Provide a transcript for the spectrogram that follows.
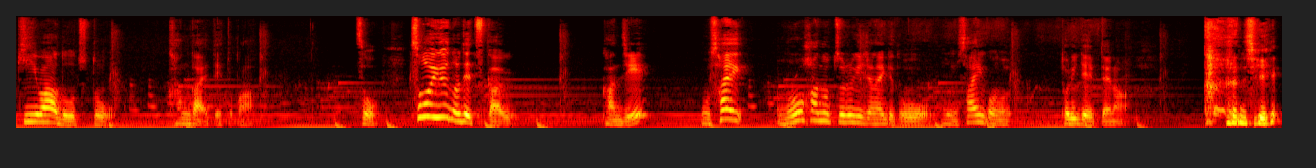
キーワードをちょっと考えてとか。そう。そういうので使う感じ？もう最、諸刃の剣じゃないけど、もう最後の砦みたいな感じ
